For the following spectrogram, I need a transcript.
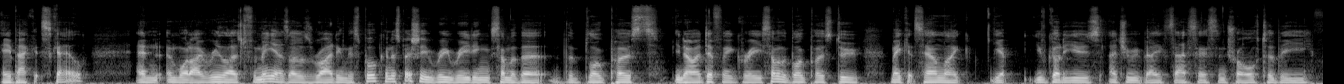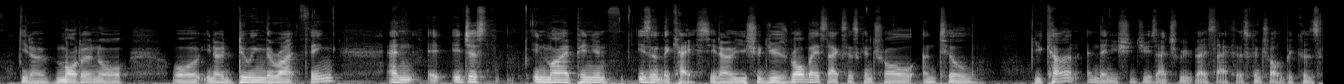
ABAC at scale. And, and what I realized for me as I was writing this book, and especially rereading some of the, the blog posts, you know, I definitely agree. Some of the blog posts do make it sound like, yep, you've got to use attribute based access control to be, you know, modern or, or you know, doing the right thing. And it, it just, in my opinion, isn't the case. You know, you should use role based access control until you can't, and then you should use attribute based access control because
